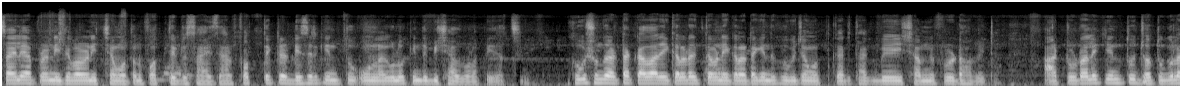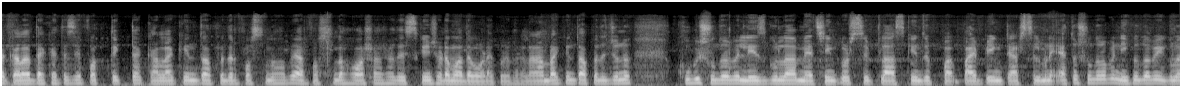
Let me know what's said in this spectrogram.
চাইলে আপনারা নিতে পারবেন ইচ্ছা মতন প্রত্যেকটা সাইজ আর প্রত্যেকটা ড্রেসের কিন্তু ওনলাগুলো কিন্তু বিশাল বড় পেয়ে যাচ্ছে। খুবই সুন্দর একটা কালার এই কালারটা দেখতে পারেন। এই কালারটা কিন্তু খুবই চমৎকার থাকবে। এই সামনে পুরোটা হবে এটা। আর টোটালি কিন্তু যতগুলো কালার দেখাইতেছে, প্রত্যেকটা কালার কিন্তু আপনাদের পছন্দ হবে। আর পছন্দ হওয়ার সাথে সাথে স্ক্রিনশটের মাধ্যমে অর্ডার করে ফেলেন আর আমরা কিন্তু আপনাদের জন্য খুবই সুন্দরভাবে লেসগুলা ম্যাচিং করছি প্লাস কিন্তু পাইপিং টার্সেল মানে এত সুন্দরভাবে নিখুঁতভাবে এগুলো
